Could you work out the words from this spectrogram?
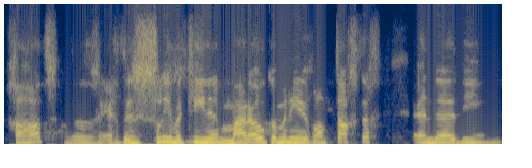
gehad. Dat is echt een slimme kine, maar ook een meneer van 80. En die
